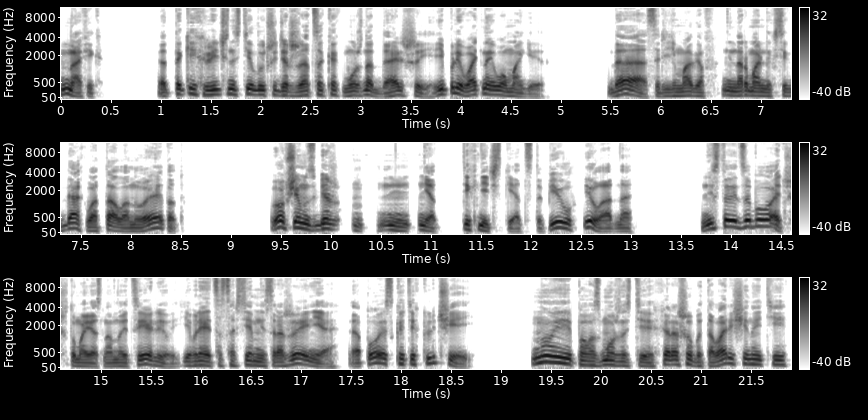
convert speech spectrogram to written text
нафиг. От таких личностей лучше держаться как можно дальше и плевать на его магию. Да, среди магов ненормальных всегда хватало, но этот... В общем, сбеж... Нет, технически отступил, и ладно. Не стоит забывать, что моей основной целью является совсем не сражение, а поиск этих ключей. Ну и, по возможности, хорошо бы товарищей найти.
